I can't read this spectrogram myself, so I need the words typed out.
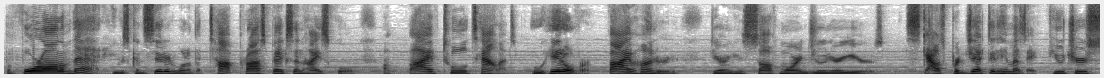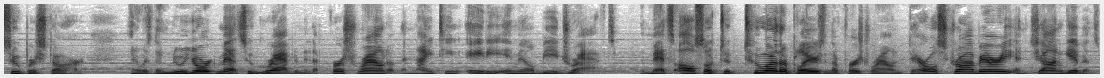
Before all of that, he was considered one of the top prospects in high school, a five tool talent who hit over 500 during his sophomore and junior years. Scouts projected him as a future superstar, and it was the New York Mets who grabbed him in the first round of the 1980 MLB draft. The Mets also took two other players in the first round, Darryl Strawberry and John Gibbons,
